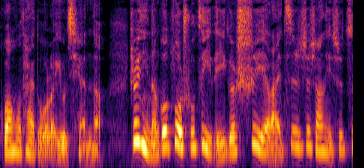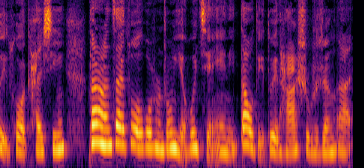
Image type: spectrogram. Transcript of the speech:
关乎太多了。有钱的，就是你能够做出自己的一个事业来，至至少你是自己做的开心。当然，在做的过程中也会检验你到底对他是不是真爱。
